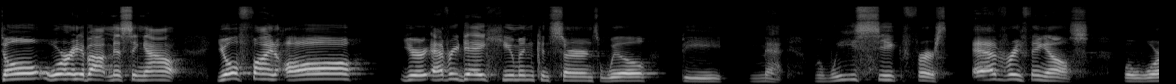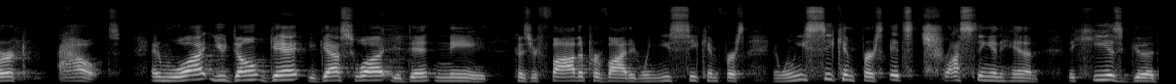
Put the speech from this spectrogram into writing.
Don't worry about missing out. You'll find all your everyday human concerns will be met. When we seek first, everything else will work out. And what you don't get, you guess what? You didn't need because your Father provided when you seek Him first. And when we seek Him first, it's trusting in Him that He is good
